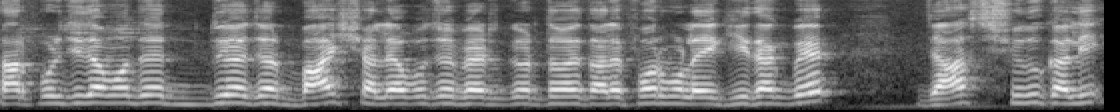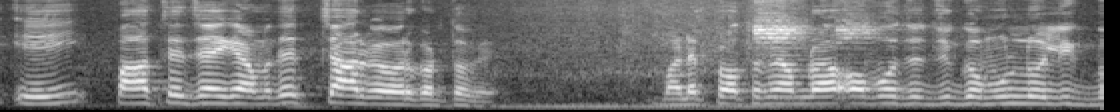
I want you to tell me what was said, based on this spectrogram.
তারপর যদি আমাদের দুই হাজার বাইশ সালে অবচয় বের করতে হয়, তাহলে ফর্মুলা একই থাকবে? জাস্ট শুধু খালি এই পাঁচের জায়গায় আমাদের চার ব্যবহার করতে হবে। মানে প্রথমে আমরা অবচয়যোগ্য মূল্য লিখব।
